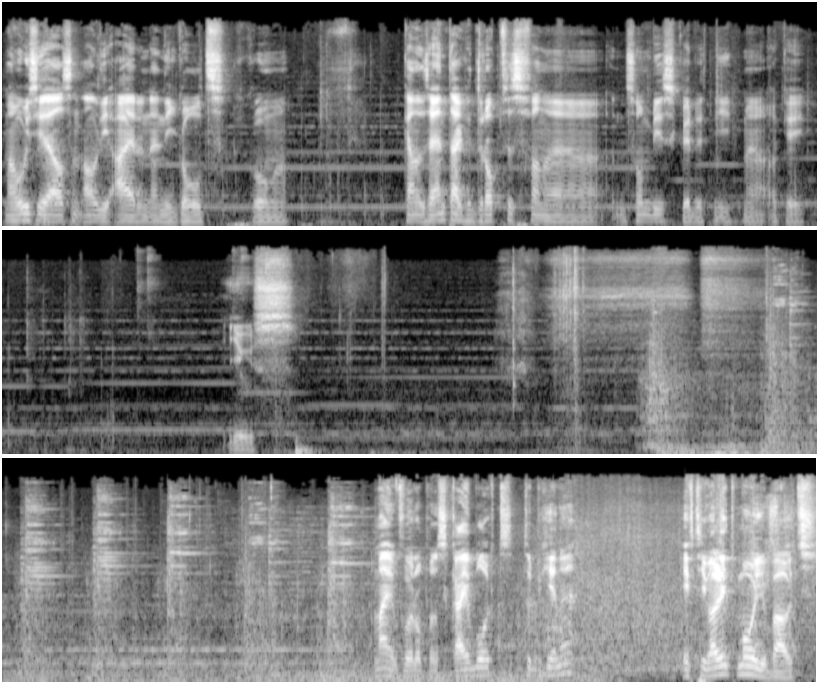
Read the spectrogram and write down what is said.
Maar hoe is hij als aan al die iron en die gold Kan het zijn dat gedropt is van eh, zombies? Ik weet het niet. Maar oké. Use. Maar voor op een skyblock te beginnen, heeft hij wel iets mooi gebouwd.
